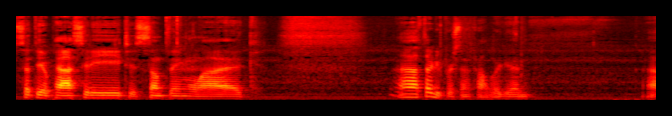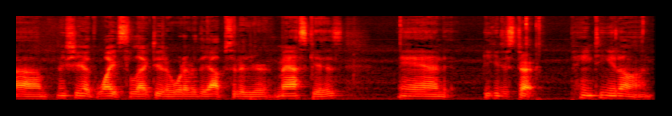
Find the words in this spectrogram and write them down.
set the opacity to something like uh, 30% is probably good. Um, make sure you have the white selected or whatever the opposite of your mask is. And you can just start painting it on.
